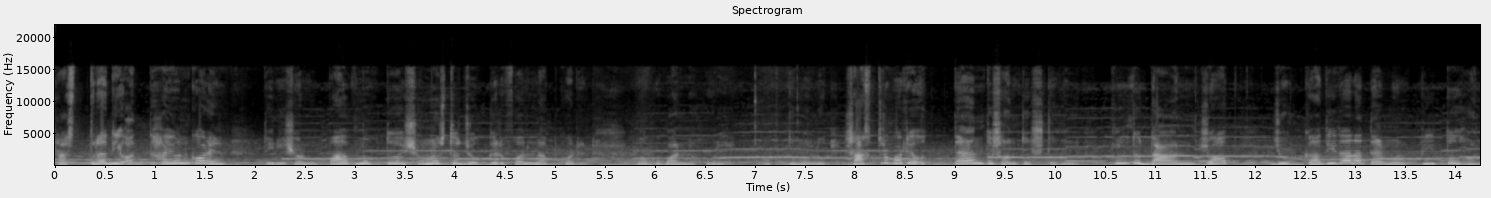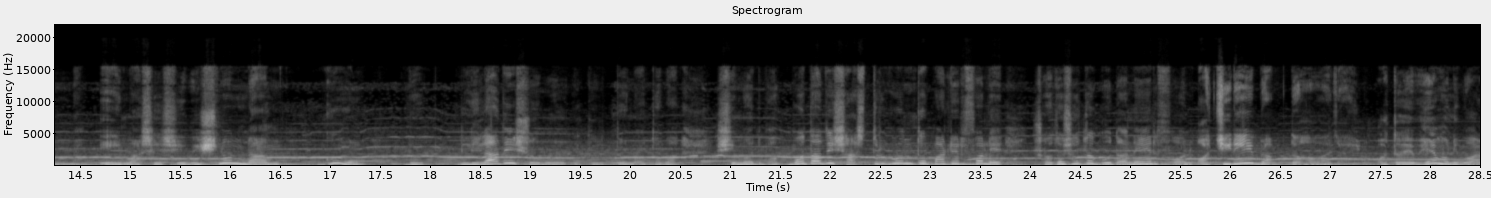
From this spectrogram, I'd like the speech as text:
শাস্ত্রাদি অধ্যয়ন করেন, তিনি সর্বপাপ মুক্ত হয়ে সমস্ত যজ্ঞের ফল লাভ করেন। ভগবান হরি ভক্তমূলক। শাস্ত্রপাঠে অত্যন্ত সন্তুষ্ট হন, কিন্তু দান, জপ, যজ্ঞাদি দ্বারা তেমন প্রীত হন না। এই মাসে শ্রী বিষ্ণুর নাম গুণ রূপ লীলাদি শ্রবণ কীর্তন অথবা শ্রীমদ্ ভগবত আদি শাস্ত্রগ্রন্থ পাঠের ফলে শত শত গোদানের ফল অচিরেই প্রাপ্ত হওয়া যায়। অতএব হে মুনিবর,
